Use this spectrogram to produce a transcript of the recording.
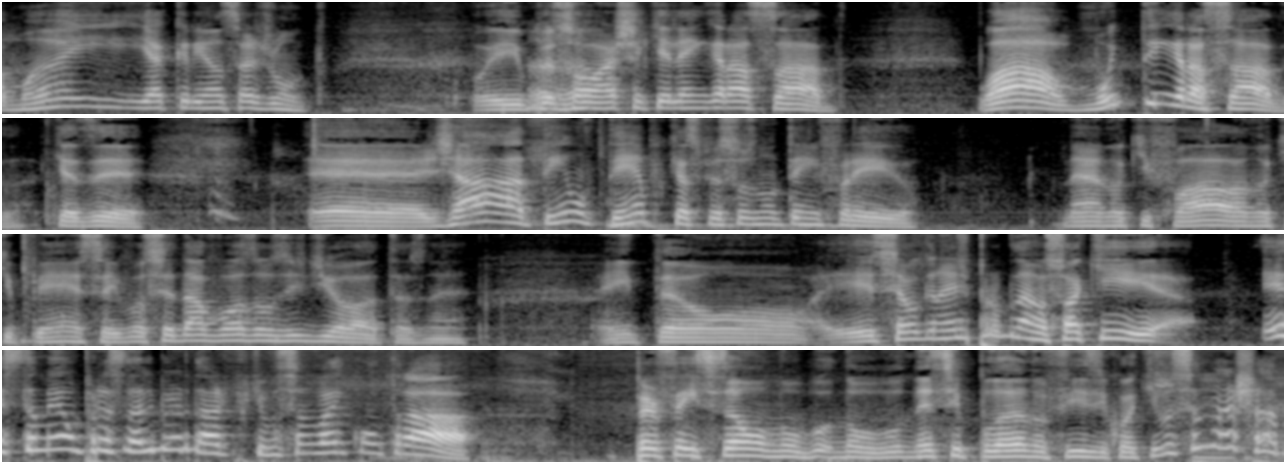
a mãe e a criança junto. E o pessoal acha que ele é engraçado. Uau, muito engraçado. Quer dizer, é, já tem um tempo que as pessoas não têm freio, né, no que fala, no que pensa, e você dá voz aos idiotas, né? Então, esse é o grande problema. Só que esse também é um preço da liberdade, porque você não vai encontrar perfeição no, no- nesse plano físico aqui, você não vai achar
